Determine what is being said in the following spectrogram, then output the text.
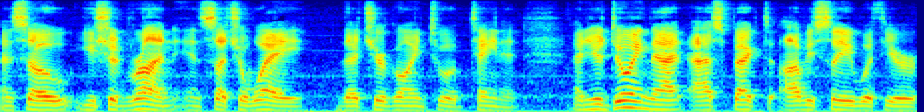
And so you should run in such a way that you're going to obtain it. And you're doing that aspect obviously with your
